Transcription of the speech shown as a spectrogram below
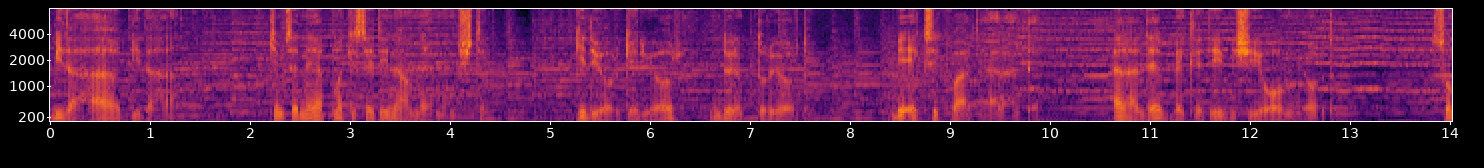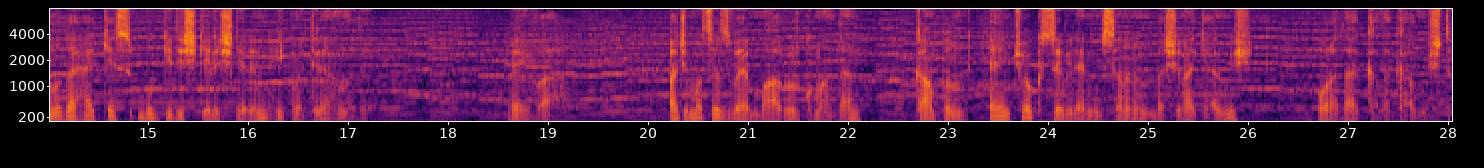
Bir daha, bir daha. Kimse ne yapmak istediğini anlayamamıştı. Gidiyor, geliyor, dönüp duruyordu. Bir eksik vardı herhalde. Herhalde beklediği bir şey olmuyordu. Sonunda herkes bu gidiş gelişlerin hikmetini anladı. Eyvah! Acımasız ve mağrur kumandan, kampın en çok sevilen insanının başına gelmiş, orada kala kalmıştı.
